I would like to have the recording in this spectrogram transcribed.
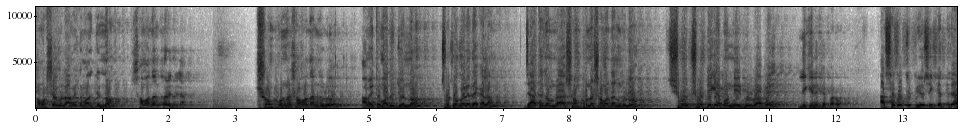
সমস্যাগুলো আমি তোমাদের জন্য সমাধান করে দিলাম। সম্পূর্ণ সমাধানগুলো আমি তোমাদের জন্য ছোট করে দেখালাম, যাতে তোমরা সম্পূর্ণ সমাধানগুলো সঠিক এবং নির্ভুলভাবে লিখে নিতে পারো। আশা করছি প্রিয় শিক্ষার্থীরা,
